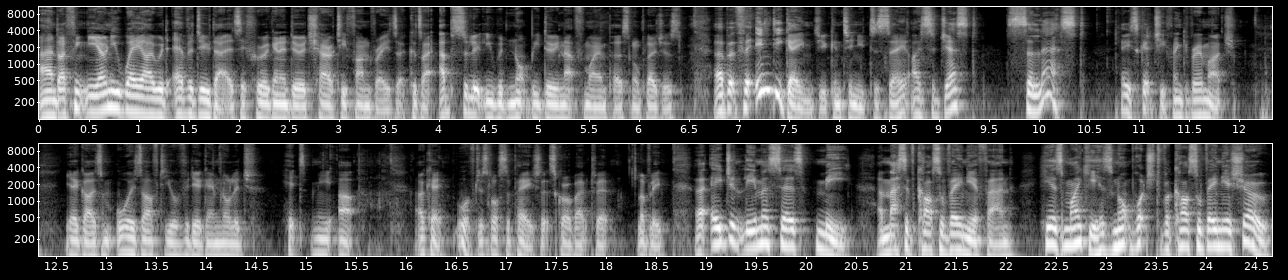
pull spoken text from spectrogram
and I think the only way I would ever do that is if we were going to do a charity fundraiser, because I absolutely would not be doing that for my own personal pleasures. Uh, but for indie games, you continue to say, I suggest Celeste. Hey, Sketchy, thank you very much. Yeah, guys, I'm always after your video game knowledge. Hit me up. Okay. Oh, I've just lost a page. Let's scroll back to it. Lovely. Uh, Agent Lima says, Me, a massive Castlevania fan. Here's Mikey has not watched the Castlevania show.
